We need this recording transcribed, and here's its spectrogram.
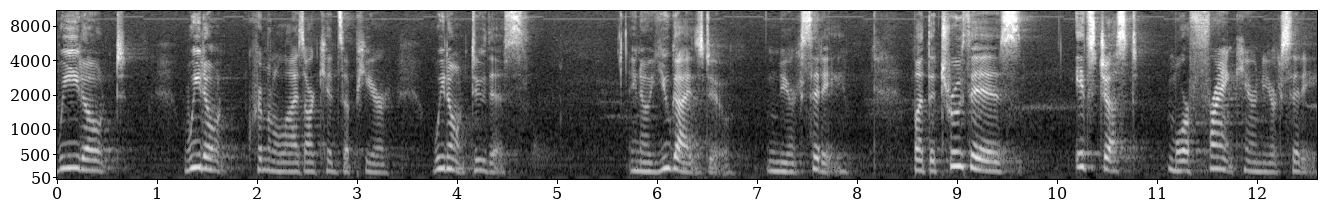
we don't, we don't criminalize our kids up here. We don't do this. You know, you guys do in New York City. But the truth is, it's just more frank here in New York City.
